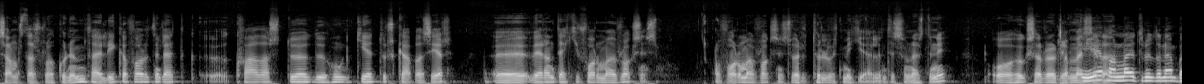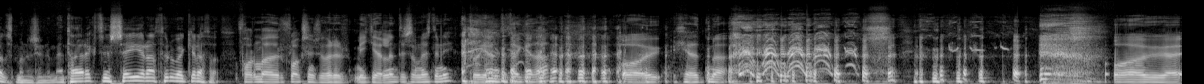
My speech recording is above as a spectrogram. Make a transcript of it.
samstarfsflokkunum. Það er líka foröndinlegt hvaða stöðu hún getur skapað sér uh, verandi ekki formaður flokksins. Og formaður flokksins verður tölvöld mikið elendis á næstunni og hugsa röglega með sér ef hann lætur undan embæðismannu sinum en það er ekkert sem segir að þurfa að gera það. Formaður flokksins verður mikið að lendis á næstunni svo ég endur þekki það. Og hérna og eh,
